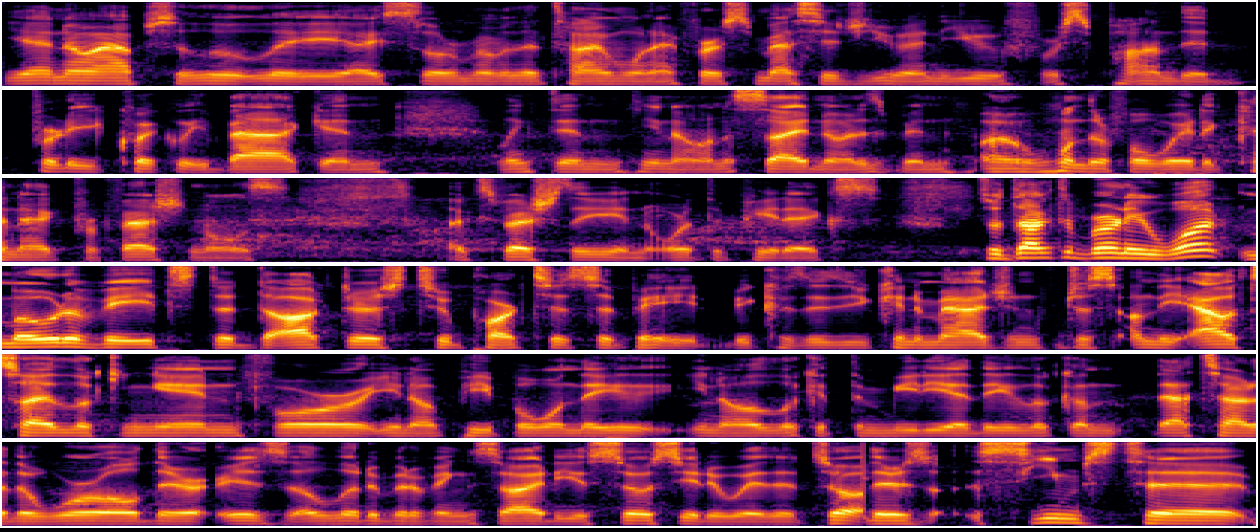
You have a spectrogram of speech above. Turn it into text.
Yeah, no, absolutely. I still remember the time when I first messaged you and you responded pretty quickly back. And LinkedIn, you know, on a side note, has been a wonderful way to connect professionals especially in orthopedics. So, Dr. Burney, what motivates the doctors to participate? Because as you can imagine, just on the outside looking in for you know people when they you know look at the media, they look on that side of the world. There is a little bit of anxiety associated with it. So there's seems to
